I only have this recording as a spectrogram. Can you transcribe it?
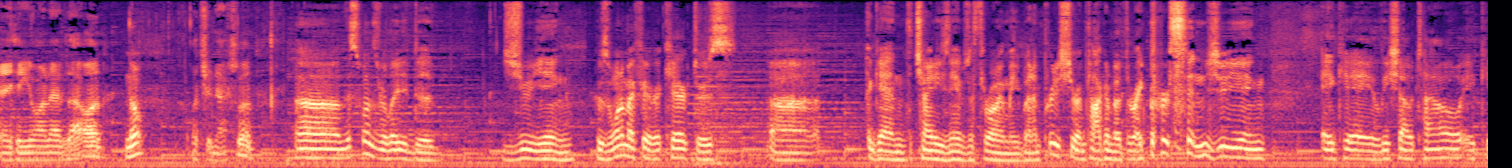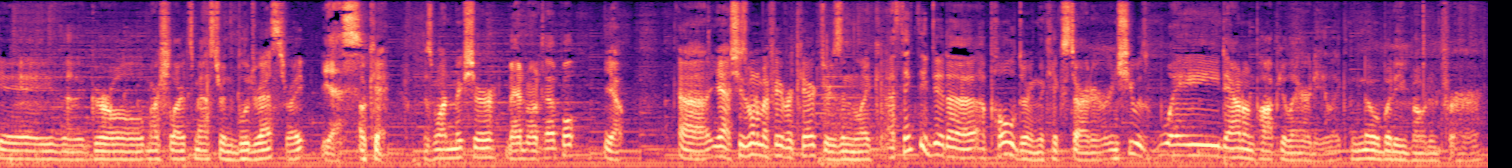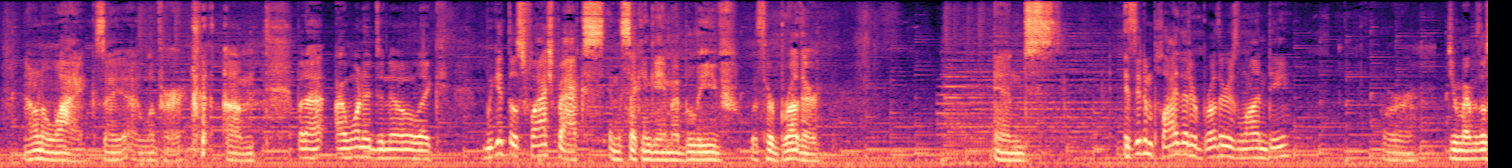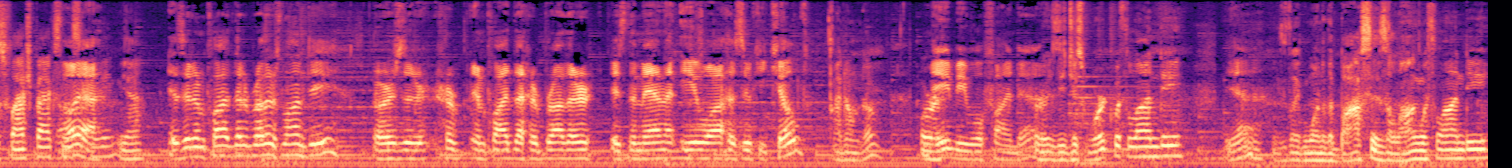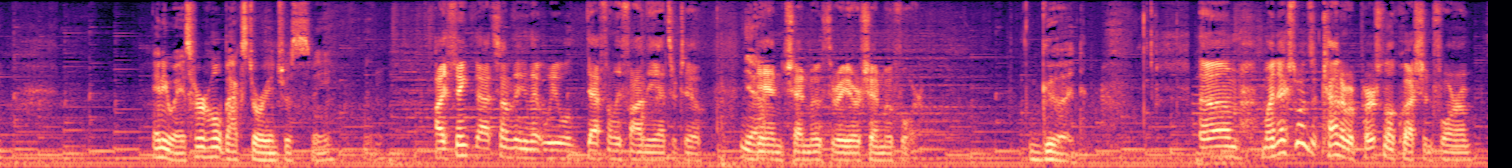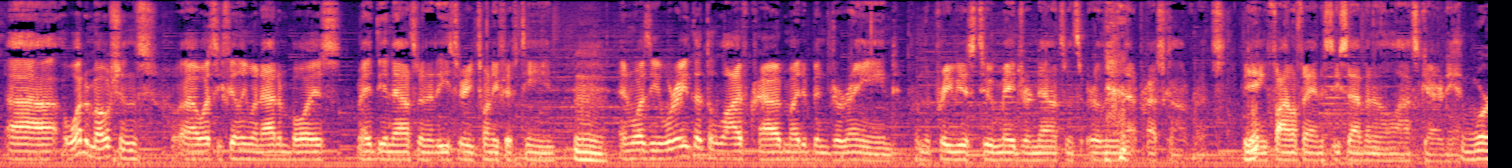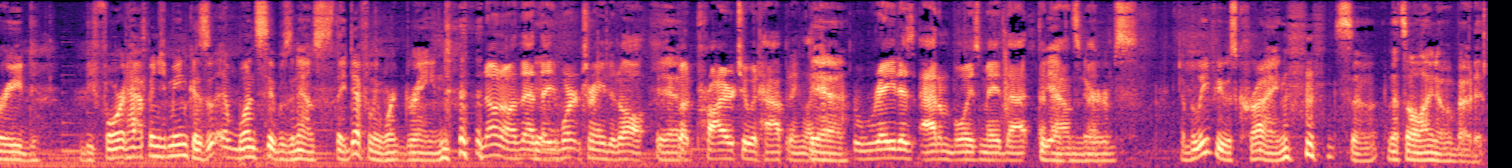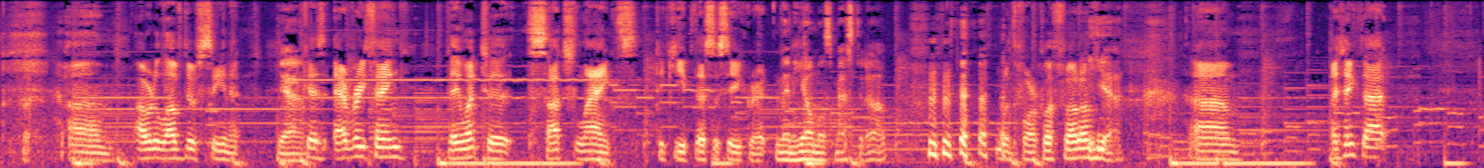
Anything you want to add to that one? Nope. What's your next one? Uh, this one's related to Xiuying, who's one of my favorite characters. Uh, again, the Chinese names are throwing me, but I'm pretty sure I'm talking about the right person. Xiuying, aka Li Xiao Tao, aka the girl martial arts master in the blue dress, right? Yes. Okay. Just wanted to make sure. Man Mo Temple? Yeah. Uh, yeah, she's one of my favorite characters, and like I think they did a, a poll during the Kickstarter, and she was way down on popularity. Like nobody voted for her. I don't know why, because I, I love her. um, but I, I wanted to know, like, we get those flashbacks in the second game, I believe, with her brother, and is it implied that her brother is Lan Di? Or do you remember those flashbacks in Oh, the yeah. game? Yeah. Is it implied that her brother's Lan Di? Or is it her implied that her brother is the man that Iwao Hazuki killed? I don't know. Or Maybe we'll find out. or does he just work with Lan Di? yeah. He's like one of the bosses along with Lan Di. Anyways, her whole backstory interests me. I think that's something that we will definitely find the answer to Yeah. in Shenmue 3 or Shenmue 4. Good. Um, my next one's a kind of a personal question for him. Uh, what emotions uh, was he feeling when Adam Boyes made the announcement at E E3 2015? And was he worried that the live crowd might have been drained from the previous two major announcements early in that press conference, being Final Fantasy VII and The Last Guardian? Worried before it happened, you mean? Because once it was announced, they definitely weren't drained. No, no, that they weren't trained at all. Yeah. But prior to it happening, like Yeah. right as Adam Boyes made that He had announcement, nerves. I believe he was crying, so that's all I know about it. But, I would have loved to have seen it. yeah. because everything they went to such lengths to keep this a secret And then he almost messed it up. with the forklift photo. Yeah. Um, I think that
